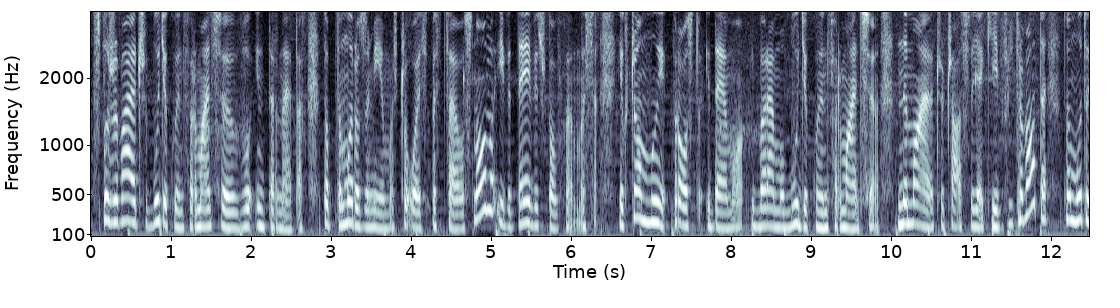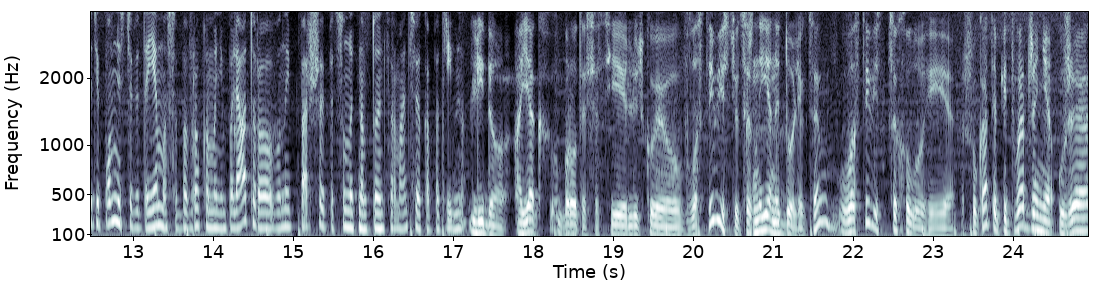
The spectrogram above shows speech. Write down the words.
споживаючи будь-яку інформацію в інтернетах. Тобто ми розуміємо, що ось ось це основа, і від неї відштовхуємося. Якщо ми просто йдемо і беремо будь-яку інформацію, не маючи часу, як її фільтрувати, то ми тоді повністю віддаємо себе в руки маніпулятору. Вони першою підсунуть нам ту інформацію, яка потрібна. Лідо, а як боротися з цією людською властивістю? Це ж не є недолік, це властивість психології. Шукати підтвердження уже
